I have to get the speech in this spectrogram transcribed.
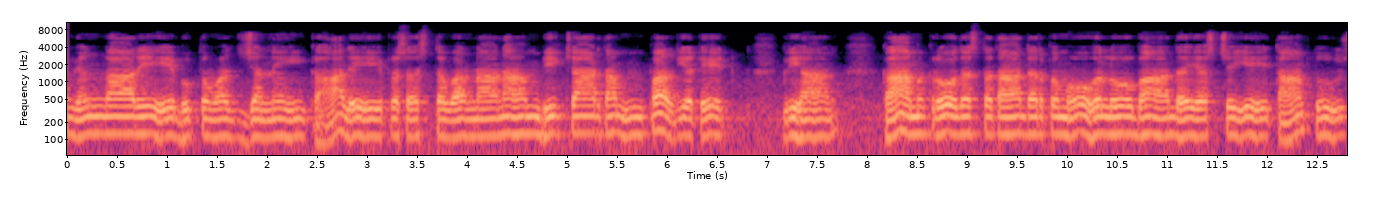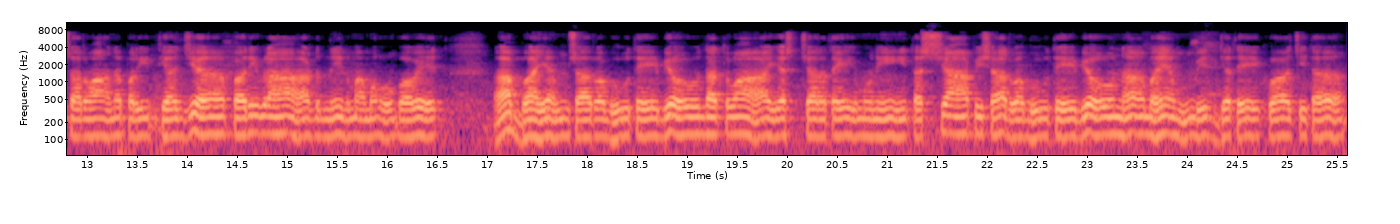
व्यङ्गारे भुक्तवज्जने काले प्रशस्तवर्णानां भिक्षार्थं पर्यटेत् गृहान्। कामक्रोधस्तथा दर्पमोहलोभादयश्च ये तां तु सर्वान् परित्यज्य परिव्राड् निर्ममो भवेत्। अभयं सर्वभूतेभ्यो दत्त्वा यश्चरते मुनि तस्यापि सर्वभूतेभ्यो न भयं विद्यते क्वचित्।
